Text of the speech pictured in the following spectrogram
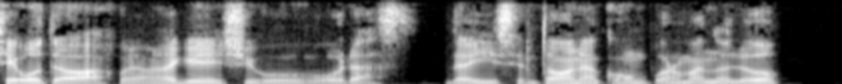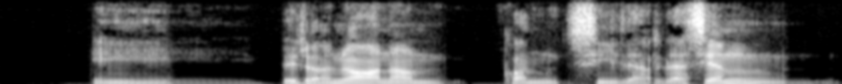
Llevó trabajo, la verdad que llevó horas de ahí sentado en la compu armándolo. Y... Pero no, no, si la relación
